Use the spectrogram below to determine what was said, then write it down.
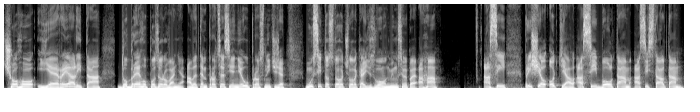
čoho je realita dobrého pozorovania, ale ten proces je neúprosný, čiže musí to z toho človeka ísť zvon. My musíme povedať, aha, asi prišiel odtiaľ, asi bol tam, asi stál tam.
